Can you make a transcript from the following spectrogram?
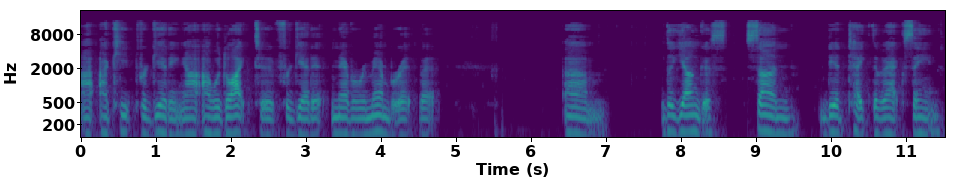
I, I keep forgetting. I, I would like to forget it, never remember it, but um, the youngest son did take the vaccine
